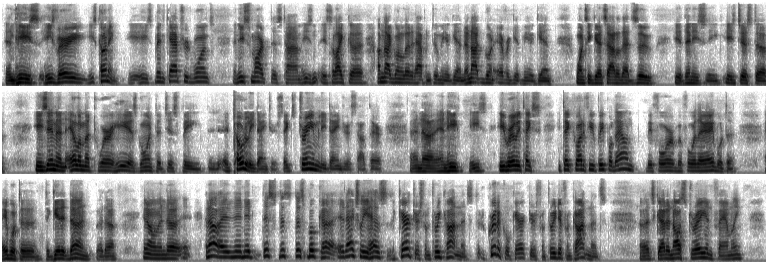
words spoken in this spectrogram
and he's he's very he's cunning. He, he's been captured once, and he's smart this time. He's it's like uh, I'm not going to let it happen to me again. They're not going to ever get me again. Once he gets out of that zoo, he, then he's he, he's just uh, he's in an element where he is going to just be uh, totally dangerous, extremely dangerous out there, and uh, and he he's he really takes he takes quite a few people down before before they're able to able to to get it done. But uh, you know, and uh, and, I, and it this this this book uh, it actually has characters from three continents, critical characters from three different continents. Uh, it's got an Australian family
